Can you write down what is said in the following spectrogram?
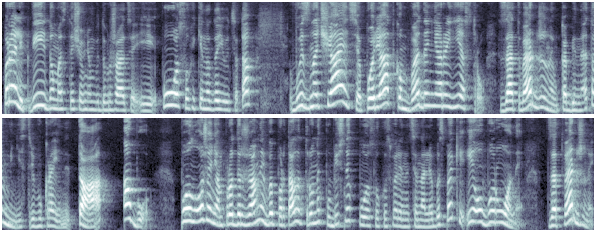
перелік відомостей, що в ньому відображаються, і послуг, які надаються, так, визначається порядком ведення реєстру, затвердженим Кабінетом міністрів України та або положенням про державний веб-портал електронних публічних послуг у сфері національної безпеки і оборони, затверджений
